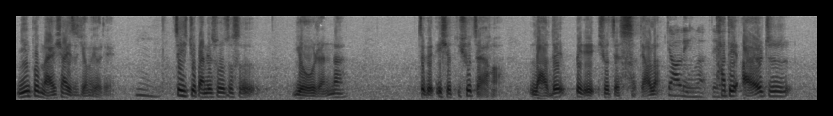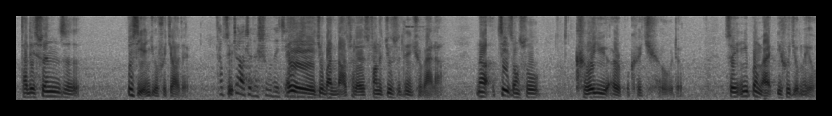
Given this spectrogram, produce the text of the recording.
您不买，下一次就没有的。嗯。这些绝版的书就是有人呢，这个一些学者哈。老的被学者死掉了，凋零了。对。他的儿子，他的孙子，不是研究佛教的，他不知道这个书的价值。哎，就把它拿出来放到旧书店去买了。那这种书可遇而不可求的，所以你不买，以后就没有。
